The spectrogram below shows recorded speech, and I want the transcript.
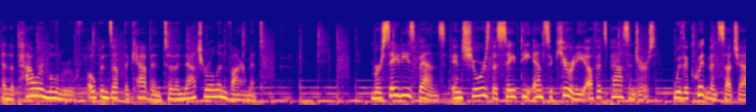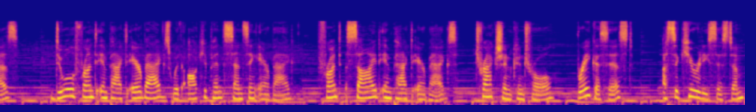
and the power moonroof opens up the cabin to the natural environment. Mercedes-Benz ensures the safety and security of its passengers with equipment such as dual front impact airbags with occupant sensing airbag, front side impact airbags, traction control, brake assist, a security system,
